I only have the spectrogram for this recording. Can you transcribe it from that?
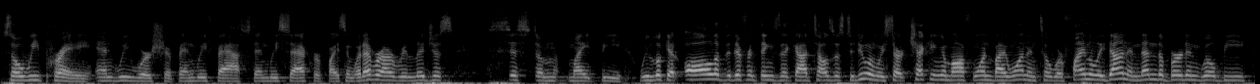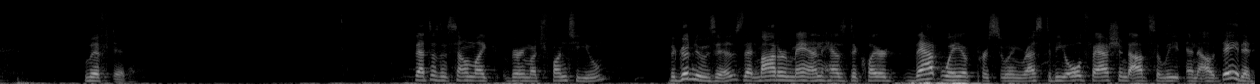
So we pray and we worship and we fast and we sacrifice and whatever our religious system might be. We look at all of the different things that God tells us to do and we start checking them off one by one until we're finally done, and then the burden will be lifted. If that doesn't sound like very much fun to you, The good news is that modern man has declared that way of pursuing rest to be old fashioned, obsolete, and outdated.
